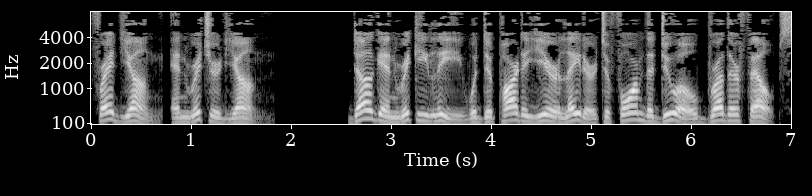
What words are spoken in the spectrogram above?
Fred Young, and Richard Young. Doug and Ricky Lee would depart a year later to form the duo Brother Phelps.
